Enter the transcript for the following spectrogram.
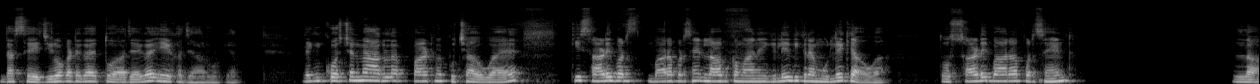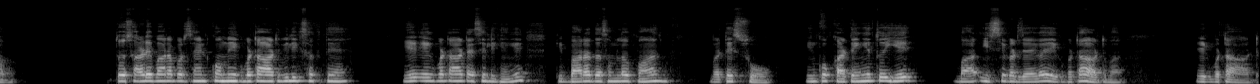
दस से ज़ीरो कटेगा तो आ जाएगा एक हज़ार रुपया। लेकिन क्वेश्चन में अगला पार्ट में पूछा हुआ है कि साढ़े बारह परसेंट लाभ कमाने के लिए विक्रय मूल्य क्या होगा? तो साढ़े बारह परसेंट लाभ। तो साढ़े बारह परसेंट को हम एक बटा आठ भी लिख सकते हैं। ये एक बटा आठ ऐसे लिखेंगे कि बारह दशमलव पाँच बटे सौ। इनको काटेंगे तो ये बार, इससे कट जाएगा एक बटा आठ बार, एक बटा आठ।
